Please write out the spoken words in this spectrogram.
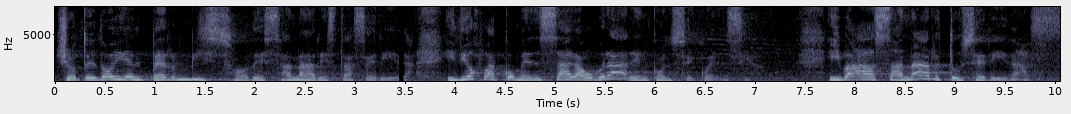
Yo te doy el permiso de sanar estas heridas. Y Dios va a comenzar a obrar en consecuencia. Y va a sanar tus heridas.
